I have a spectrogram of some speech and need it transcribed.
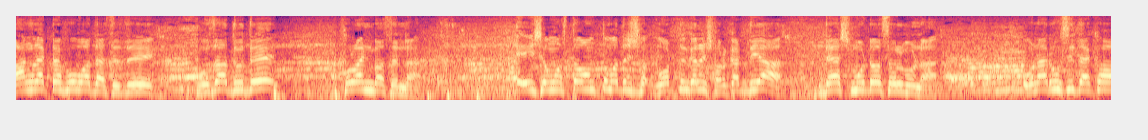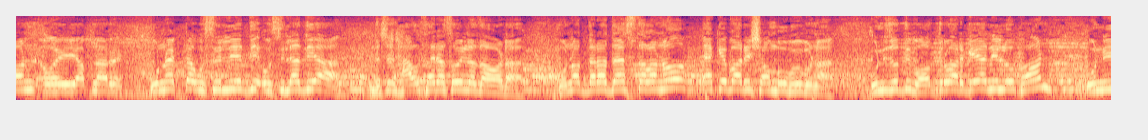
বাংলা একটা প্রবাদ আছে যে খোঁজা দুধে ফোলাইন বাসে না। এই সমস্ত অন্তমাদের বর্তমানকালীন সরকার দিয়া দেশ মোটেও চলবো না। ওনার উচিত এখন ওই আপনার কোনো একটা উসিলিয়ে দিয়ে উচিলা দিয়া দেশের হাল ছাইরা চলে যাওয়াটা। ওনার দ্বারা দেশ চালানো একেবারেই সম্ভব হইব না। উনি যদি ভদ্র আর জ্ঞানী লোক হন, উনি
